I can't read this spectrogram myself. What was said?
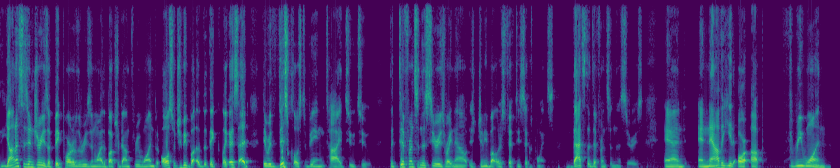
Giannis's injury is a big part of the reason why the Bucks are down three one, but also Jimmy. But they, like I said, they were this close to being tied two two. The difference in this series right now is Jimmy Butler's fifty six points. That's the difference in this series, and and now the Heat are up three one.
